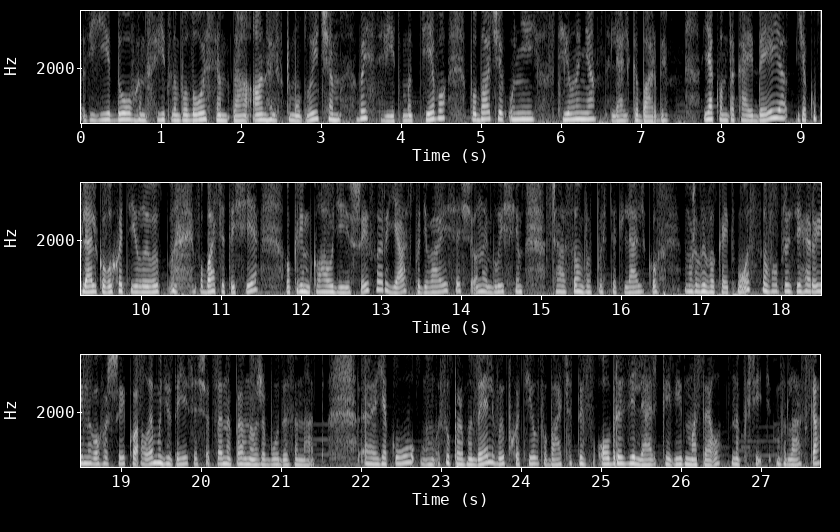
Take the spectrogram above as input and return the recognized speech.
з її довгим світлим волоссям та ангельським обличчям, весь світ миттєво побачив у ній втілення ляльки Барбі. Як вам така ідея? Яку б ляльку ви хотіли ви побачити ще? Окрім Клаудії Шифер, я сподіваюся, що найближчим часом випустять ляльку. Можливо, Кейт Мос в образі героїнового шику, але мені здається, що це напевно вже буде занадто. Е, Яку супермодель ви б хотіли побачити в образі ляльки від Мател? Напишіть, будь ласка,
